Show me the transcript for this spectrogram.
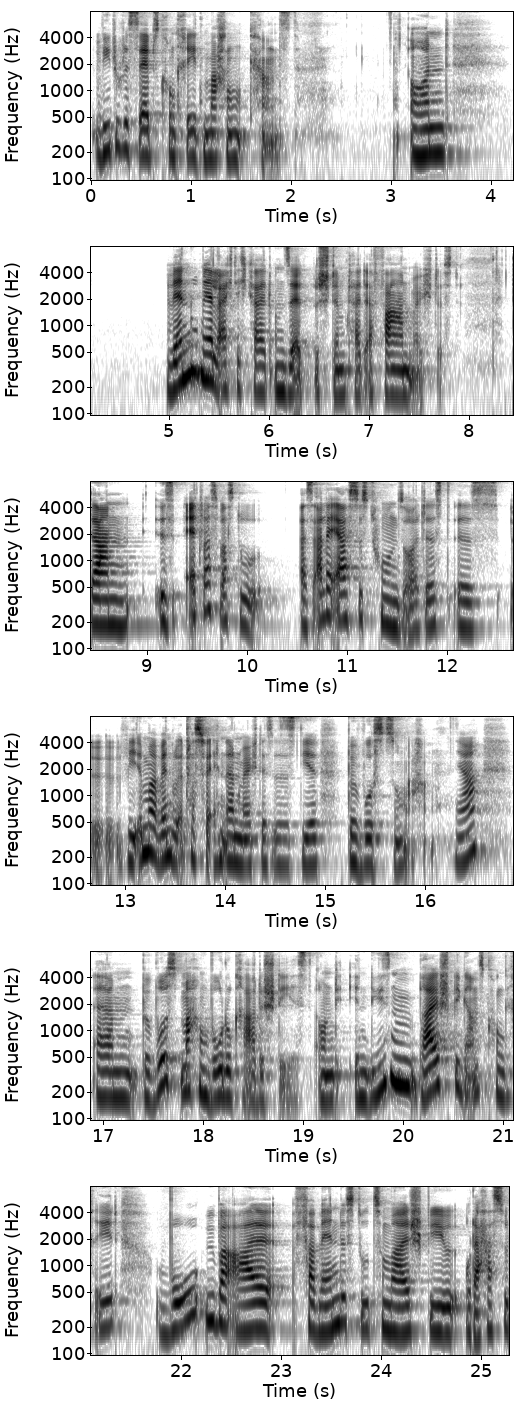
wie du das selbst konkret machen kannst. Und wenn du mehr Leichtigkeit und Selbstbestimmtheit erfahren möchtest, dann ist etwas, was du als allererstes tun solltest, ist, äh, wie immer, wenn du etwas verändern möchtest, ist es dir bewusst zu machen. Ja? Ähm, bewusst machen, wo du gerade stehst. Und in diesem Beispiel ganz konkret, wo überall verwendest du zum Beispiel oder hast du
